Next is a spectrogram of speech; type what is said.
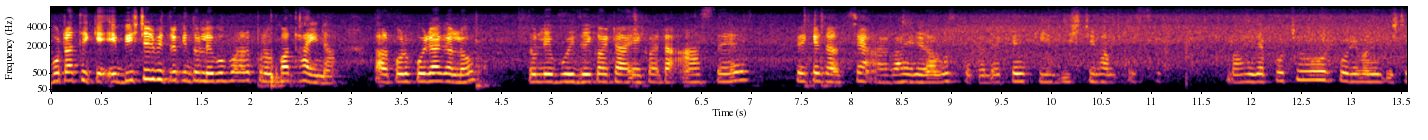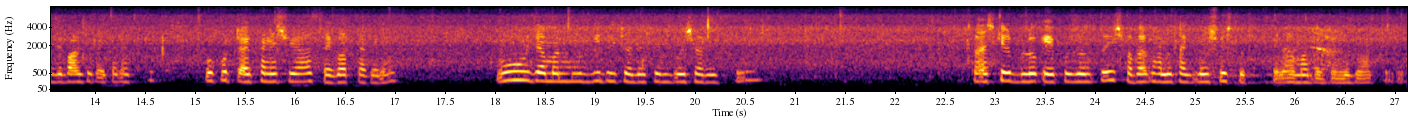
বোটা থেকে এই বৃষ্টির ভিতরে কিন্তু লেবু পড়ার কোনো কথাই না। তারপর পড়া গেল। তো লেবু যে কয়টা, এই কয়টা আছে, পেকে যাচ্ছে। আর বাইরের অবস্থাটা দেখেন কি বৃষ্টি নামতেছে বাহিরে প্রচুর পরিমাণে বৃষ্টি, যে বালতি পাইতে রাখছি কুকুরটা এখানে শুয়ে আছে ঘরটা করে। ওই যে আমার মুরগি দুইটা দেখেন বসে রয়েছে। আজকের ব্লগ এই পর্যন্তই। সবাই ভালো থাকবেন সুস্থ থাকবেন। আমাদের জন্য দোয়া করবেন।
